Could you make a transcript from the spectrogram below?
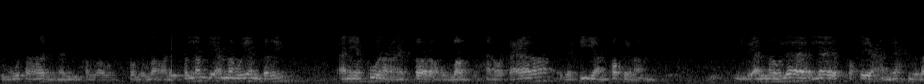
ثبوتها للنبي صلى الله عليه وسلم لأنه ينبغي أن يكون من اختاره الله سبحانه وتعالى ذكيا فطنا لأنه لا لا يستطيع أن يحمل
